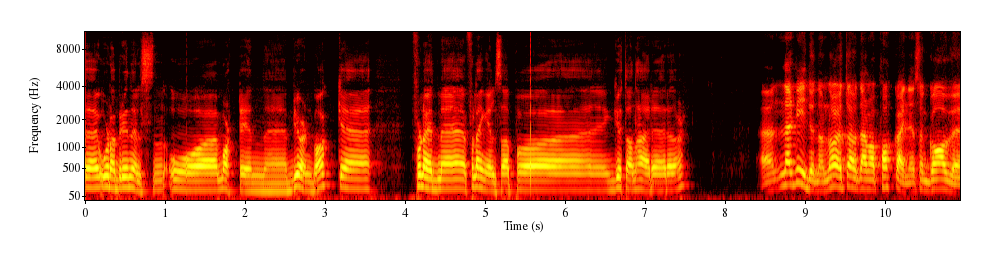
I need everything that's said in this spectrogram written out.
Uh, Ola Brynildsen og Martin Bjørnbakk. fornøyd med forlengelser på guttene her, Redal? Eh, den der videoen de la ut der de har pakka inn en sånn gave,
